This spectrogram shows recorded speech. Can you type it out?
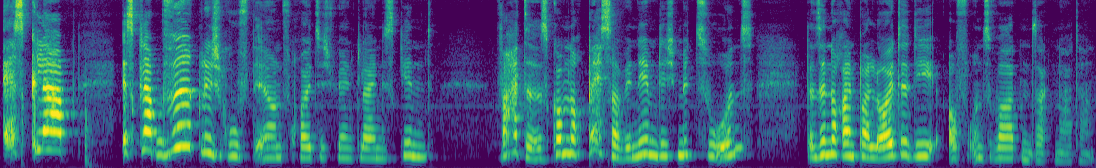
Es klappt! Es klappt wirklich, ruft er und freut sich wie ein kleines Kind. Warte, es kommt noch besser. Wir nehmen dich mit zu uns. Dann sind noch ein paar Leute, die auf uns warten, sagt Nathan.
